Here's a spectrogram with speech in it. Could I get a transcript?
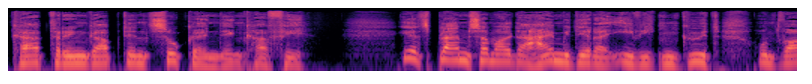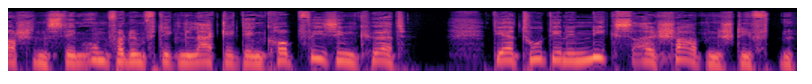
Katrin gab den Zucker in den Kaffee. Jetzt bleiben Sie mal daheim mit Ihrer ewigen Güt und waschen's dem unvernünftigen Lackel den Kopf, wie's ihm gehört. Der tut Ihnen nix als Schaden stiften.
